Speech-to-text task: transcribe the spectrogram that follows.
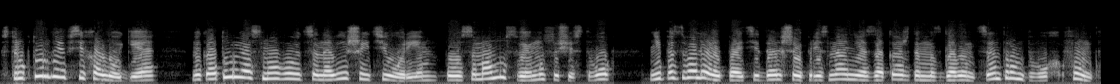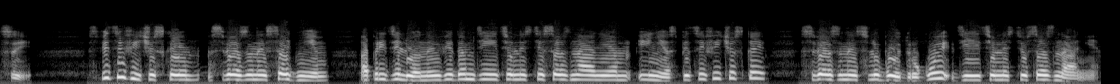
Структурная психология, на которой основываются новейшие теории, по самому своему существу не позволяет пойти дальше признания за каждым мозговым центром двух функций: специфической, связанной с одним определенным видом деятельности сознания, и неспецифической, связанной с любой другой деятельностью сознания.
